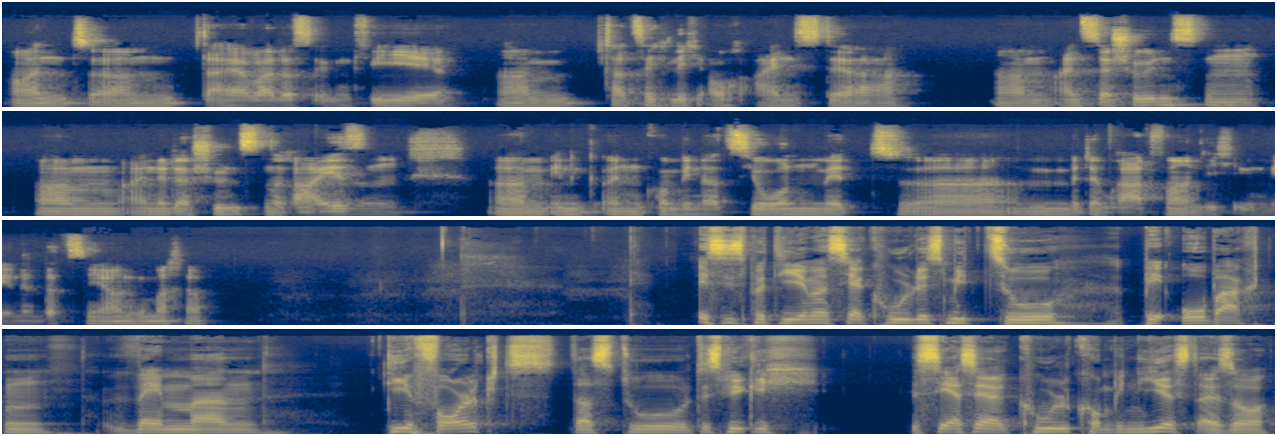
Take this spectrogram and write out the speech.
Und ähm, daher war das irgendwie ähm, tatsächlich auch eins der, ähm, eins der schönsten ähm, eine der schönsten Reisen ähm, in, in Kombination mit, äh, mit dem Radfahren, die ich irgendwie in den letzten Jahren gemacht habe. Es ist bei dir immer sehr cool, das mit zu beobachten, wenn man dir folgt, dass du das wirklich sehr, sehr cool kombinierst. Also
